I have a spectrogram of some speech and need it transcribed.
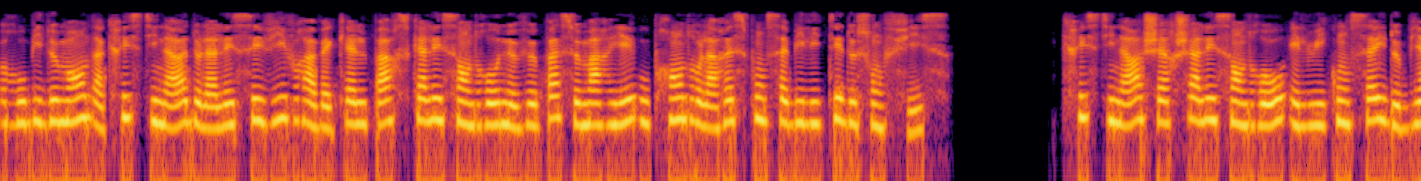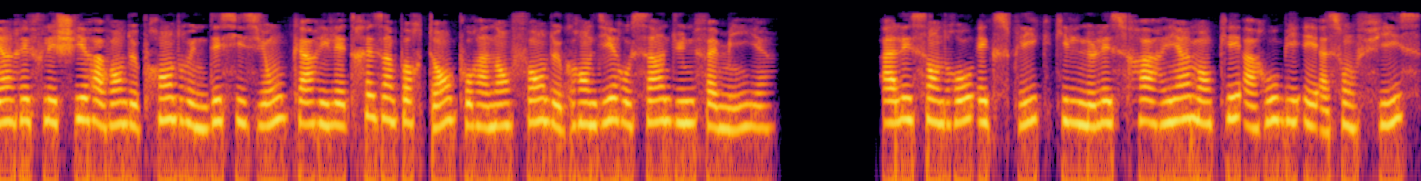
Ruby demande à Christina de la laisser vivre avec elle parce qu'Alessandro ne veut pas se marier ou prendre la responsabilité de son fils. Christina cherche Alessandro et lui conseille de bien réfléchir avant de prendre une décision car il est très important pour un enfant de grandir au sein d'une famille. Alessandro explique qu'il ne laissera rien manquer à Ruby et à son fils,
